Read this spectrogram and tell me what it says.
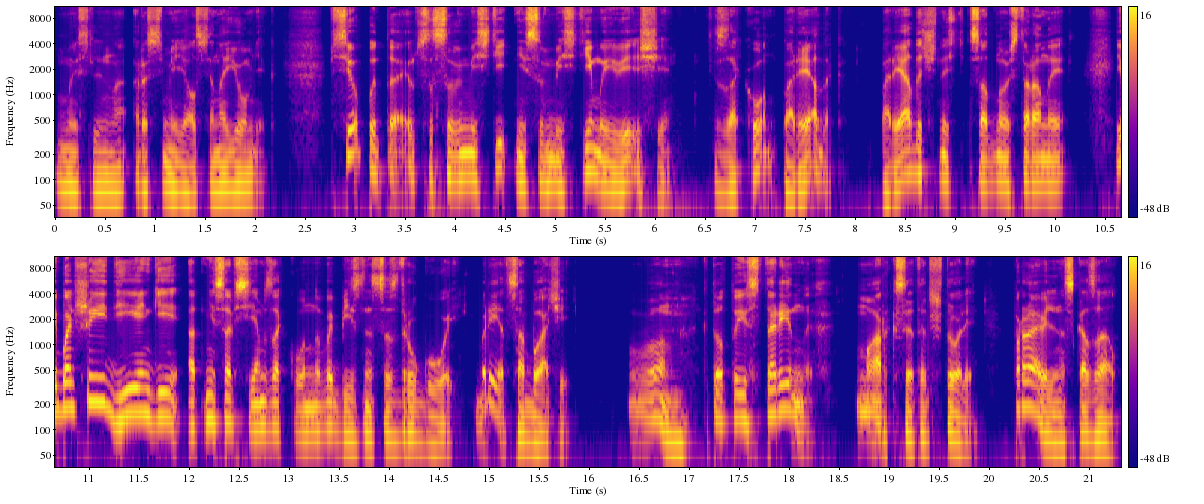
мысленно рассмеялся наемник. Все пытаются совместить несовместимые вещи. Закон, порядок, порядочность с одной стороны – и большие деньги от не совсем законного бизнеса с другой. Бред собачий. Вон, кто-то из старинных, Маркс этот что ли, правильно сказал,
